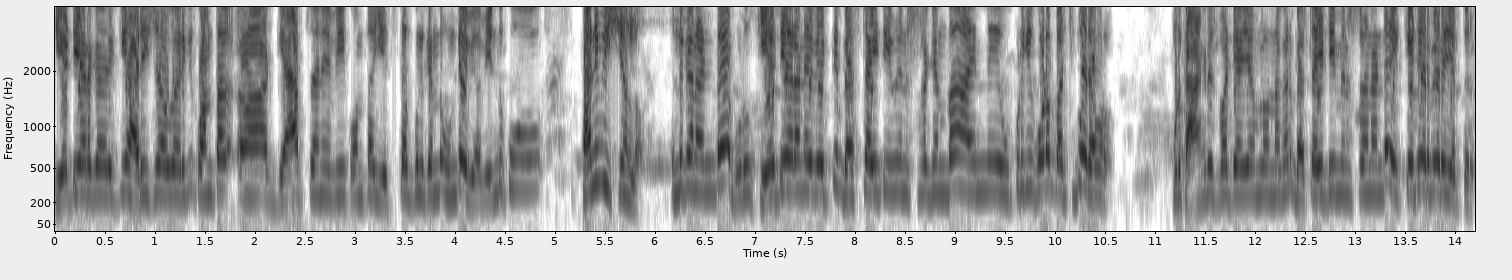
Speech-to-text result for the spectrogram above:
కేటీఆర్ గారికి హరీష్ రావు గారికి కొంత గ్యాప్స్ అనేవి కొంత హెచ్చు తగ్గుల కింద ఉండేవి. అవి ఎందుకు? పని విషయంలో. ఎందుకనంటే ఇప్పుడు కేటీఆర్ అనే వ్యక్తి బెస్ట్ ఐటీ మినిస్టర్ కింద ఆయన్ని ఇప్పటికి కూడా మర్చిపోరు ఎవరు. ఇప్పుడు కాంగ్రెస్ పార్టీ హయాంలో ఉన్నా కానీ బెస్ట్ ఐటీ మినిస్టర్ అని అంటే కేటీఆర్ పేరే చెప్తారు.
